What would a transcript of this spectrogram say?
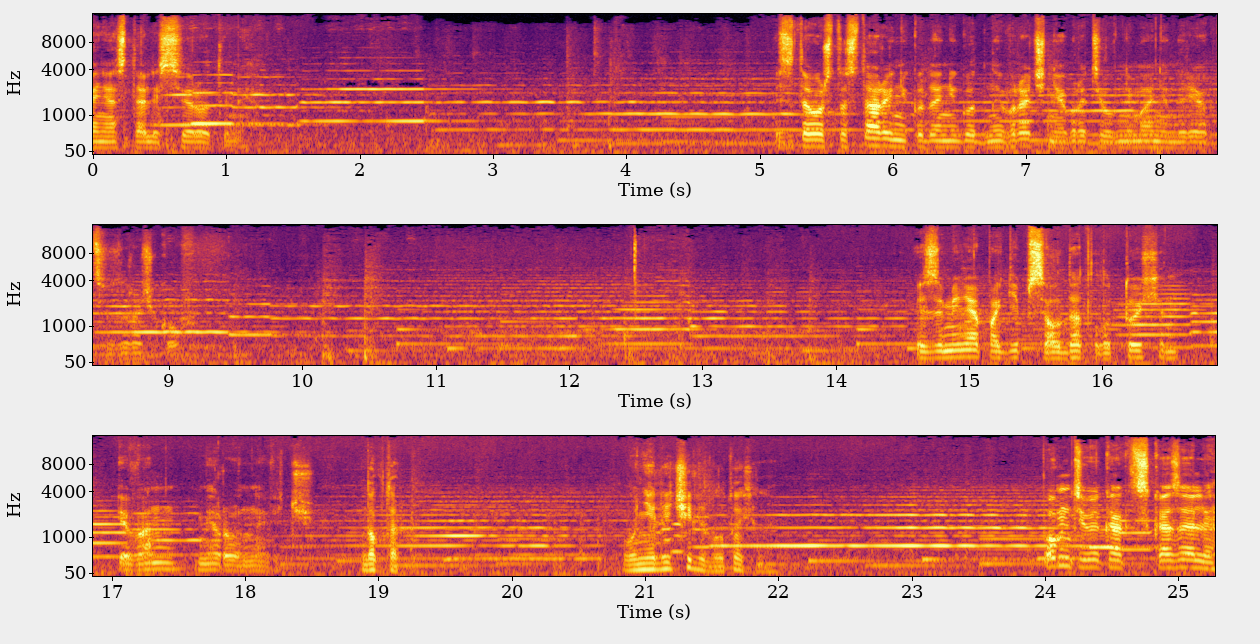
они остались сиротами. Из-за того, что старый никуда не годный врач не обратил внимания на реакцию зрачков. Из-за меня погиб солдат Лутохин Иван Миронович. Доктор, вы не лечили Лутохина? Помните, вы как-то сказали,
